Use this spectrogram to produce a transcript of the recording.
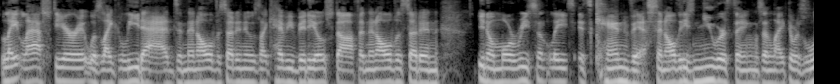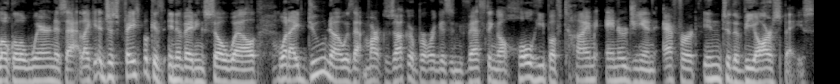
late last year, it was like lead ads. And then all of a sudden, it was like heavy video stuff. And then all of a sudden, you know, more recently it's Canvas and all these newer things. And like there was local awareness at like it just Facebook is innovating so well. What I do know is that Mark Zuckerberg is investing a whole heap of time, energy, and effort into the VR space.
